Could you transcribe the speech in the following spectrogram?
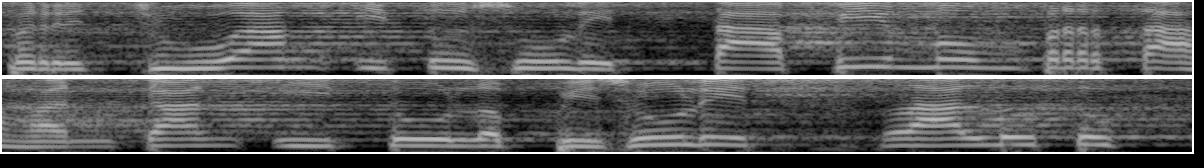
berjuang itu sulit tapi mempertahankan itu lebih sulit. Lalu tuh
